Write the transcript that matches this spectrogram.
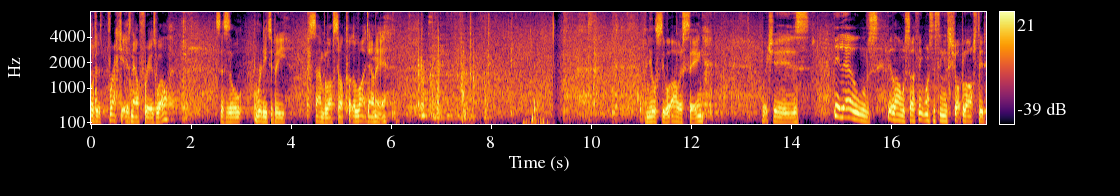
Also this bracket is now free as well. So this is all ready to be sandblasted. I'll put the light down here and you'll see what I was seeing, which is little holes, little holes. So I think once this thing is shot blasted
